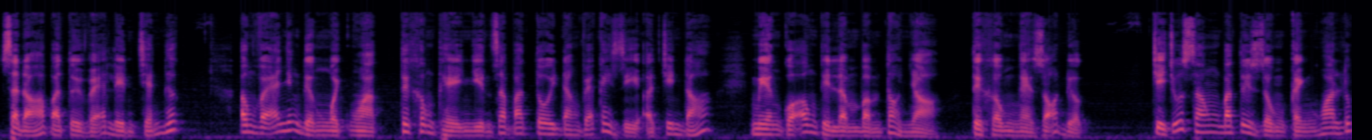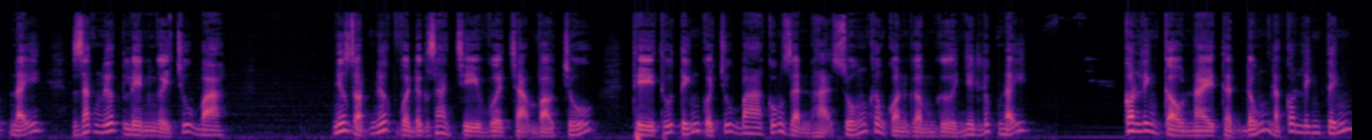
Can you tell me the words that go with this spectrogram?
Sau đó bà tôi vẽ lên chén nước. Ông vẽ những đường nguệch ngoạc, tôi không thể nhìn ra ba tôi đang vẽ cái gì ở trên đó. Miệng của ông thì lầm bầm to nhỏ, tôi không nghe rõ được. Chỉ chú xong ba tôi dùng cành hoa lúc nãy rắc nước lên người chú ba. Những giọt nước vừa được ra chỉ vừa chạm vào chú thì thú tính của chú ba cũng dần hạ xuống không còn gầm gừ như lúc nãy. Con linh cầu này thật đúng là có linh tính.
